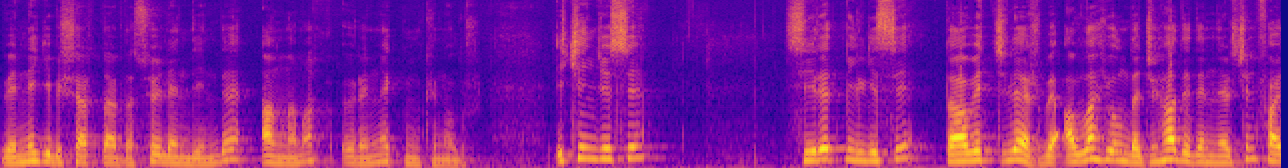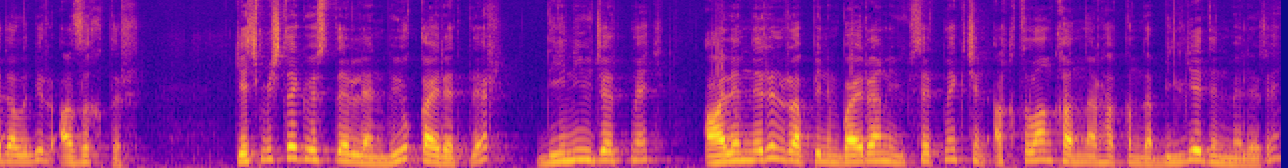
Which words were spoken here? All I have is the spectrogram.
ve ne gibi şartlarda söylendiğinde anlamak, öğrenmek mümkün olur. İkincisi, siret bilgisi davetçiler ve Allah yolunda cihad edenler için faydalı bir azıktır. Geçmişte gösterilen büyük gayretler, dini yüceltmek, alemlerin Rabbinin bayrağını yükseltmek için aktılan kanlar hakkında bilgi edinmeleri,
